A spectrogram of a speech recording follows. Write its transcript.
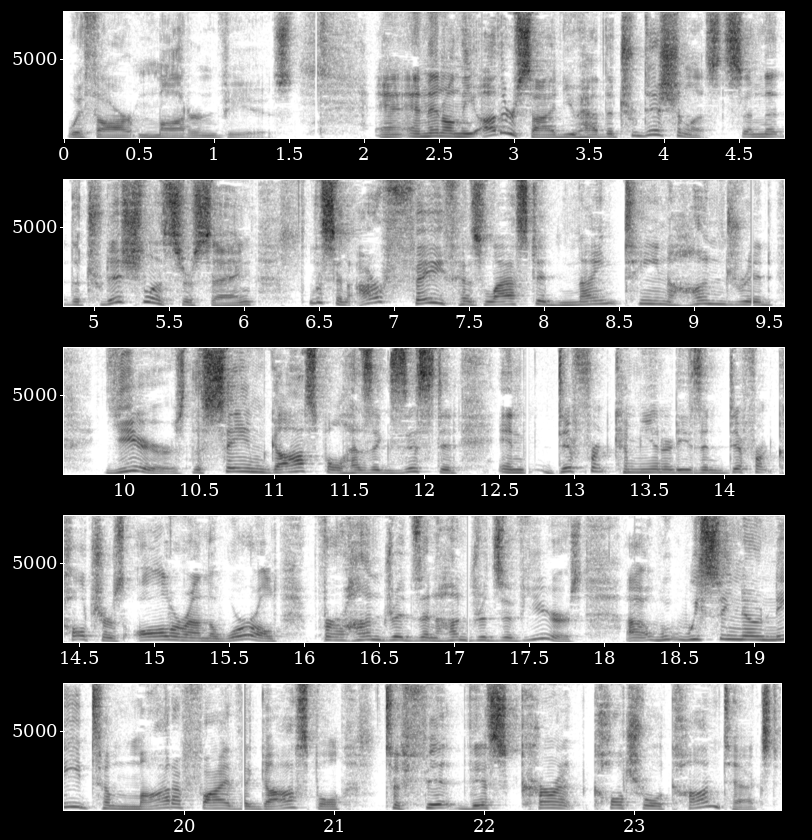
with our modern views. And, then on the other side, you have the traditionalists. And the, the traditionalists are saying, listen, our faith has lasted 1900 years. The same gospel has existed in different communities and different cultures all around the world for hundreds and hundreds of years. Uh, we see no need to modify the gospel to fit this current cultural context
